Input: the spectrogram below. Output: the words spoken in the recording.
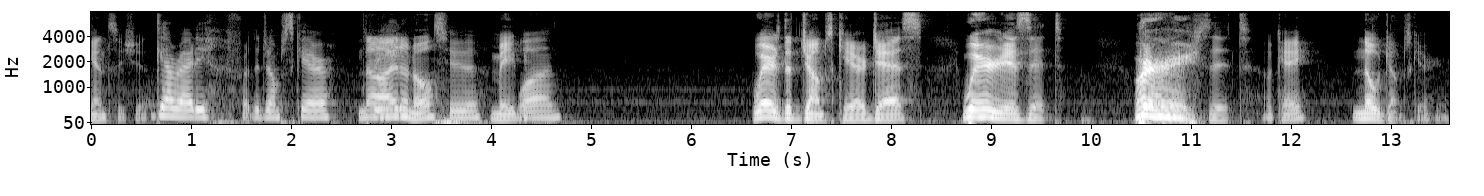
can't see shit. Get ready for the jump scare. No, I don't know. Two, Maybe. one. Where's the jump scare, Jess? Where is it? Where is it? Okay? No jump scare here.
